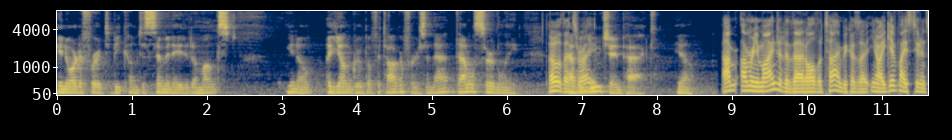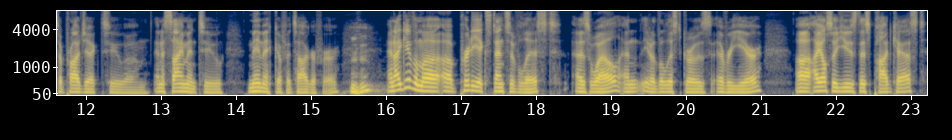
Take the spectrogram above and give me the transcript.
in order for it to become disseminated amongst, you know, a young group of photographers, and that that'll certainly oh, that's have right. a huge impact. Yeah. I'm, I'm reminded of that all the time because I, you know, I give my students a project to, um, an assignment to mimic a photographer. Mm-hmm. And I give them a, a, pretty extensive list as well. And, you know, the list grows every year. Uh, I also use this podcast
